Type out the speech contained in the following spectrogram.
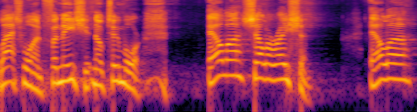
Last one, Phonesia. No, two more. Ella acceleration. Ella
